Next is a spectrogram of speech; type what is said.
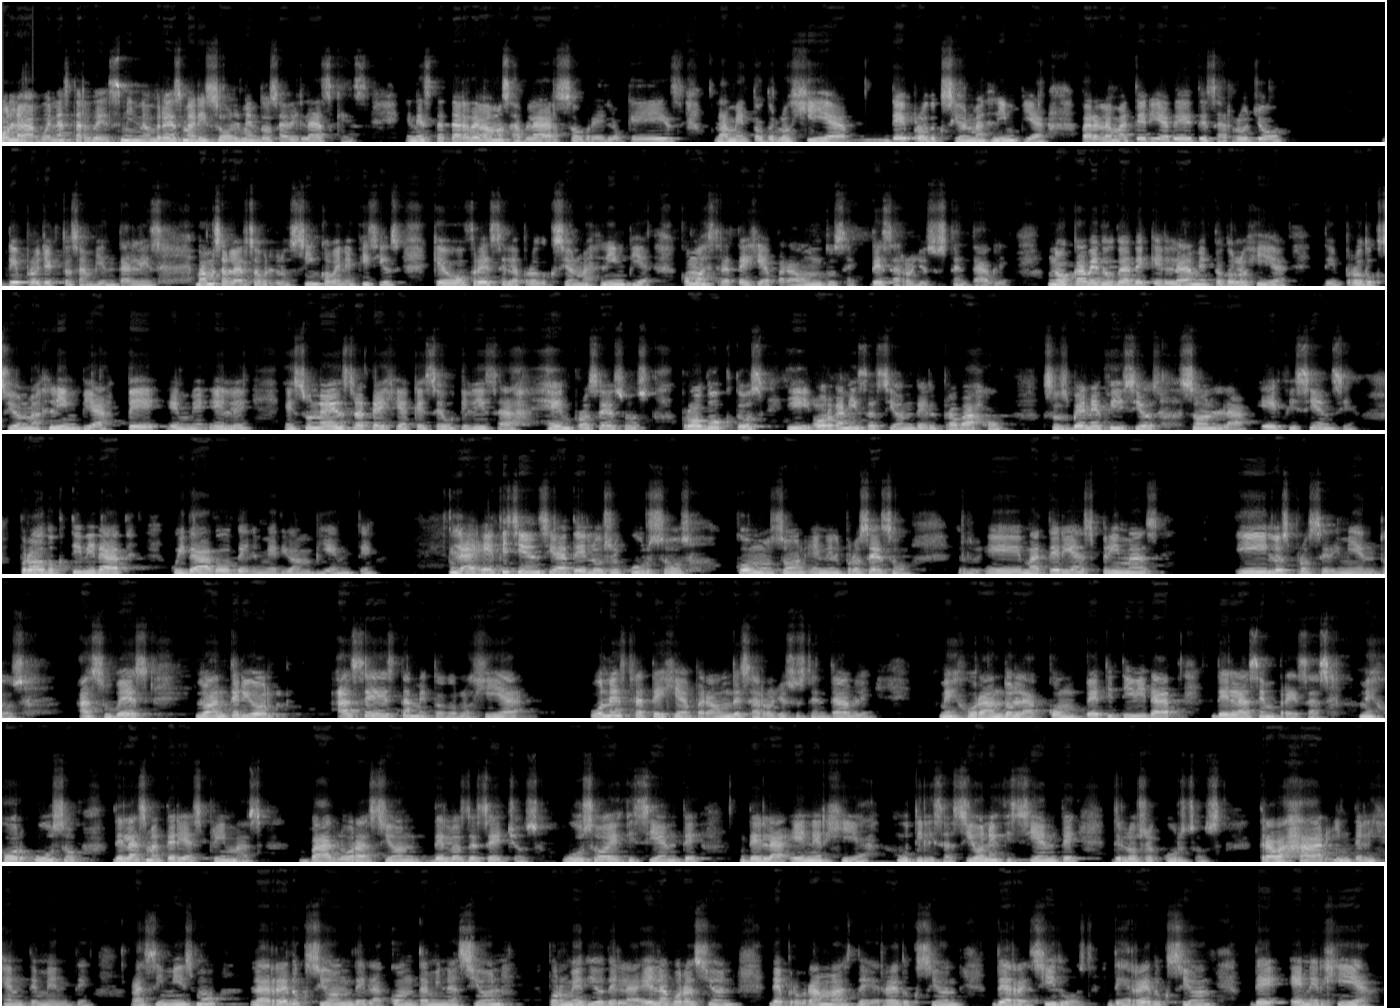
Hola, buenas tardes. Mi nombre es Marisol Mendoza Velázquez. En esta tarde vamos a hablar sobre lo que es la metodología de producción más limpia para la materia de desarrollo de proyectos ambientales. Vamos a hablar sobre los cinco beneficios que ofrece la producción más limpia como estrategia para un desarrollo sustentable. No cabe duda de que la metodología de producción más limpia, PML, es una estrategia que se utiliza en procesos, productos y organización del trabajo. Sus beneficios son la eficiencia, productividad, cuidado del medio ambiente. La eficiencia de los recursos como son en el proceso, eh, materias primas y los procedimientos. A su vez, lo anterior hace esta metodología una estrategia para un desarrollo sustentable, mejorando la competitividad de las empresas, mejor uso de las materias primas, valoración de los desechos, uso eficiente de la energía, utilización eficiente de los recursos, trabajar inteligentemente. Asimismo, la reducción de la contaminación por medio de la elaboración de programas de reducción de residuos, de reducción de energía,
